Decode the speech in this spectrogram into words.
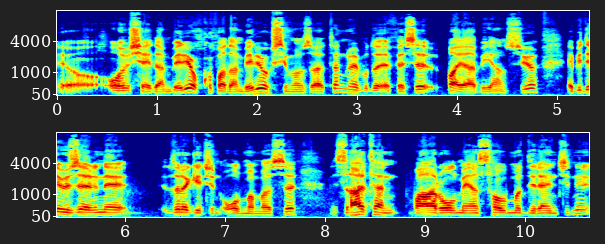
E, o, o şeyden beri yok kupadan beri yok Simon zaten ve bu da Efes'e bayağı bir yansıyor. E bir de üzerine Dragic'in olmaması zaten var olmayan savunma direncini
